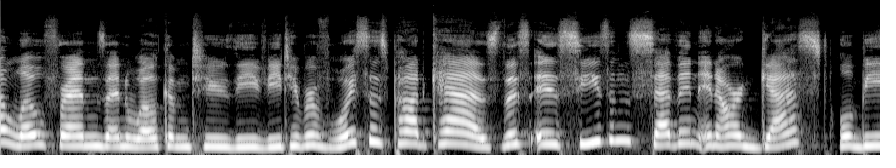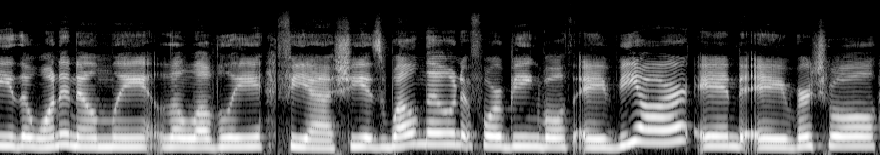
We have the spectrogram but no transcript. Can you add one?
Hello, friends, and welcome to the VTuber Voices podcast. This is season seven, and our guest will be the one and only, the lovely PHIA. She is well known for being both a VR and a virtual,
